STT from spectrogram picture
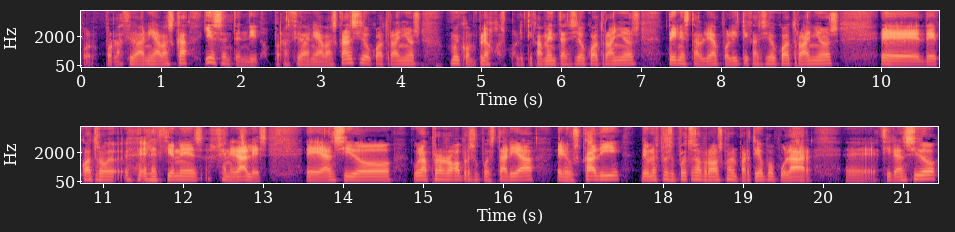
por, por la ciudadanía vasca y es entendido por la ciudadanía vasca. Han sido cuatro años muy complejos políticamente, han sido cuatro años de inestabilidad política, han sido cuatro años eh, de cuatro elecciones generales, eh, han sido una prórroga presupuestaria en Euskadi de unos presupuestos aprobados con el Partido Popular. Eh, es decir, han sido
